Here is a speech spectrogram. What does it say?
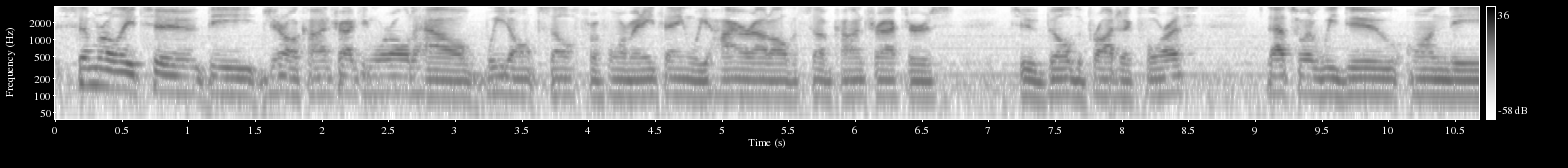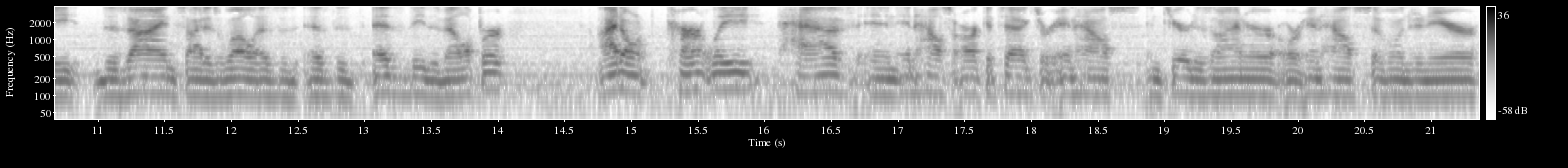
similarly to the general contracting world, how we don't self perform anything, we hire out all the subcontractors to build the project for us. That's what we do on the design side as well as as the as the developer. I don't currently have an in-house architect or in-house interior designer or in-house civil engineer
